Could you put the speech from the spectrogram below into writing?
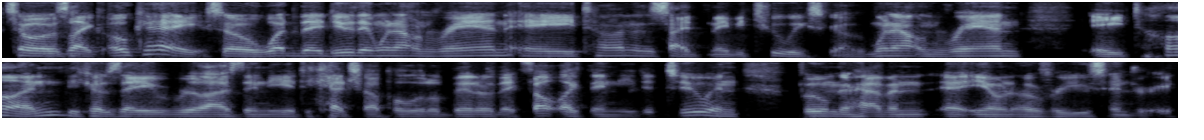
so it was like okay so what did they do they went out and ran a ton of the side maybe two weeks ago went out and ran a ton because they realized they needed to catch up a little bit or they felt like they needed to and boom they're having you know an overuse injury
